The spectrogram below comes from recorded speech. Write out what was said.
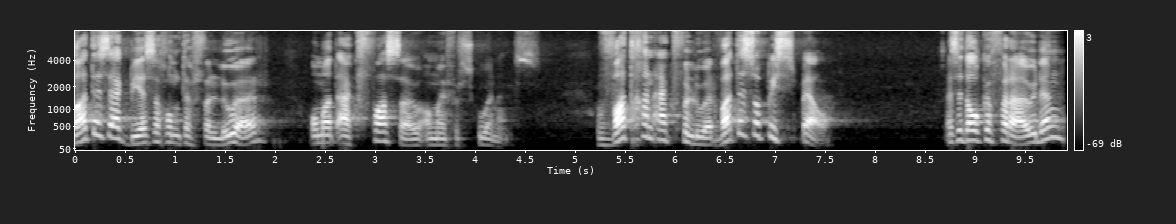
Wat is ek besig om te verloor omdat ek vashou aan my verskonings? Wat gaan ek verloor? Wat is op die spel? Is dit dalk 'n verhouding?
